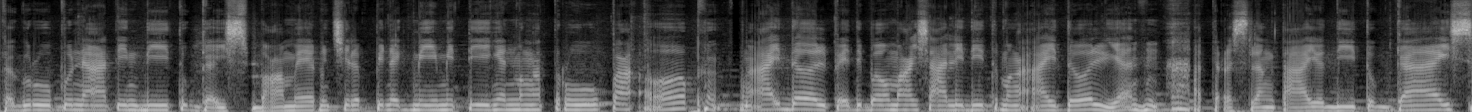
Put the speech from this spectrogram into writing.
kagrupo natin dito guys? Baka meron sila pinagmimitingan mga tropa. Op, mga idol, pwede ba makisali dito mga idol? Yan, atras lang tayo dito guys.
